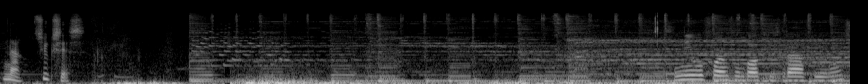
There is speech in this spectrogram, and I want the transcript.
Nou, succes. Een nieuwe vorm van balkjes draven, jongens.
